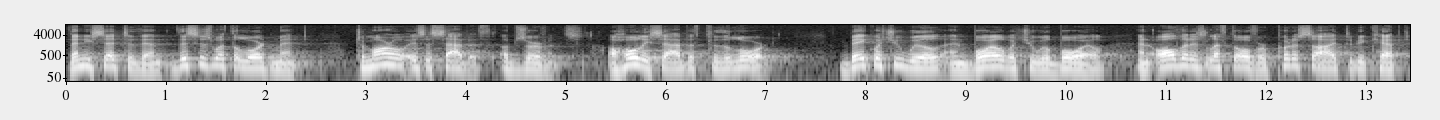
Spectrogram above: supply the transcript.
then he said to them, this is what the Lord meant. Tomorrow is a Sabbath observance a holy Sabbath to the Lord. Bake what you will and boil what you will boil, and all that is left over put aside to be kept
